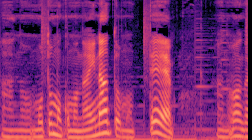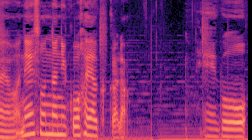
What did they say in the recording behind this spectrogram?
あの、元も子もないなと思って、あの我が家はねそんなにこう早くから英語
